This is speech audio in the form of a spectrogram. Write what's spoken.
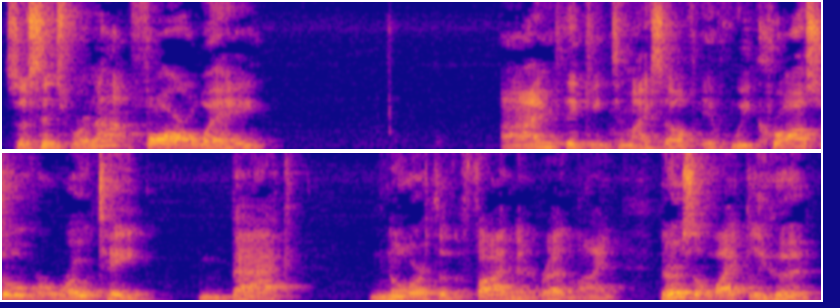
So since we're not far away, I'm thinking to myself, if we cross over, rotate back north of the five minute red line, there's a likelihood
